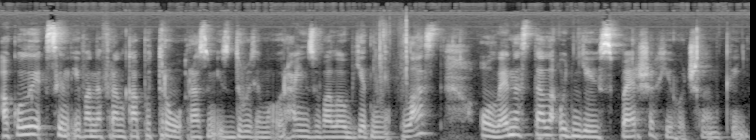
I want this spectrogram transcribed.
А коли син Івана Франка Петро разом із друзями організували об'єднання Пласт, Олена стала однією з перших його членкинь.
